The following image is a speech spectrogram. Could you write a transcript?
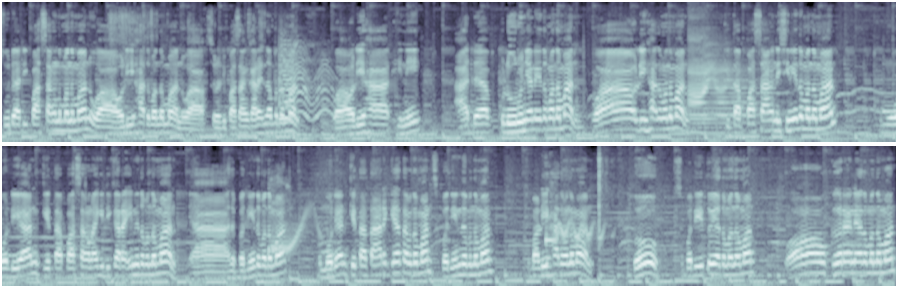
sudah dipasang teman-teman Wow lihat teman-teman Wow sudah dipasang karet teman-teman Wow lihat ini ada pelurunya nih teman-teman. Wow lihat teman-teman. Kita pasang di sini teman-teman. Kemudian kita pasang lagi di karet ini teman-teman. Ya seperti ini teman-teman. Kemudian kita tarik ya teman-teman. Seperti ini teman-teman. Coba lihat teman-teman. Tuh seperti itu ya teman-teman. Wow keren ya teman-teman.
